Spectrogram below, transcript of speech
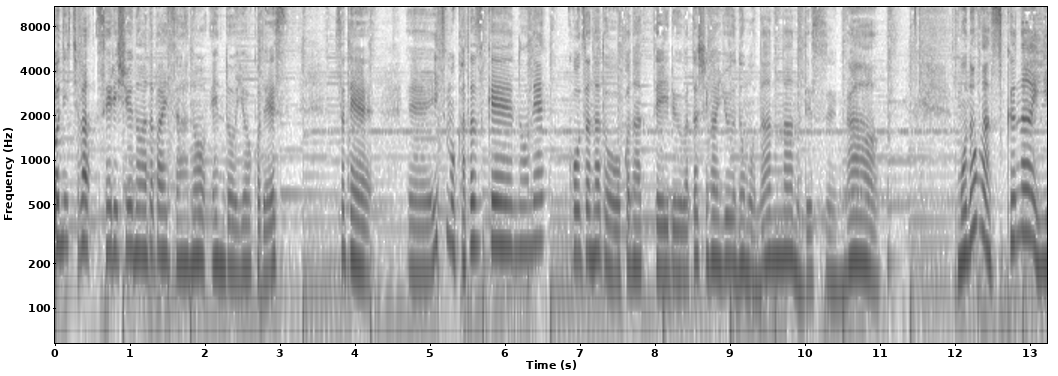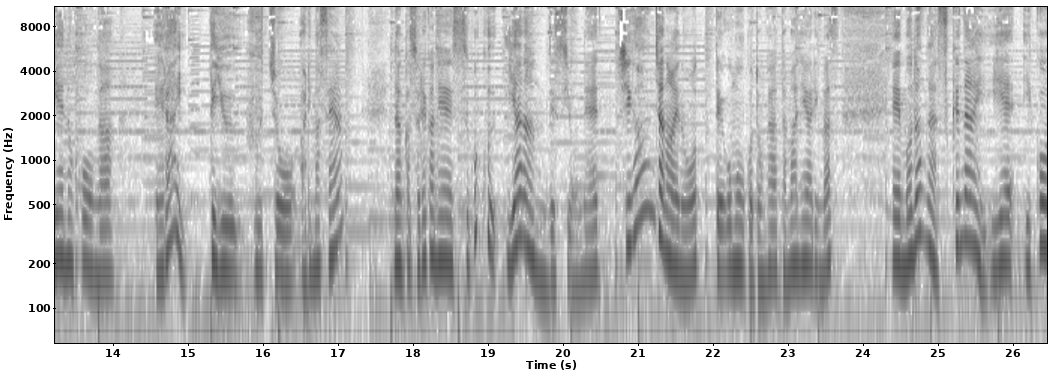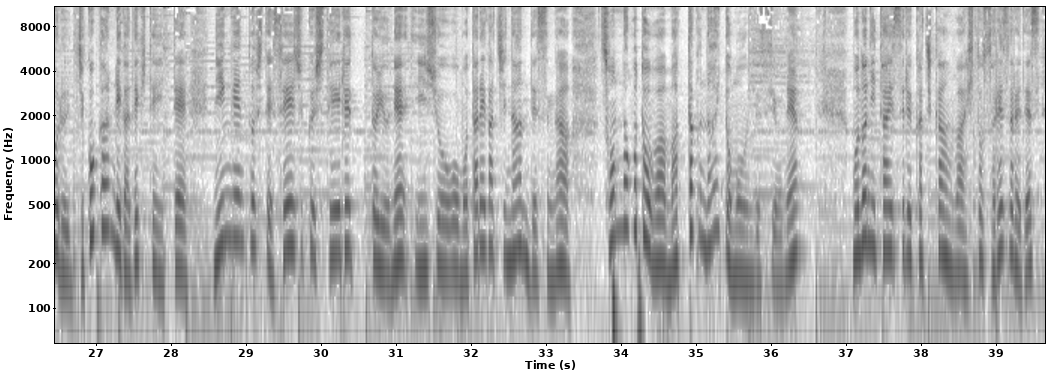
こんにちは。整理収納アドバイザーの遠藤陽子です。さて、えー、いつも片付けのね講座などを行っている私が言うのもなんなんですが物が少ない家の方が偉いっていう風潮ありません？なんかそれがねすごく嫌なんですよね。違うんじゃないの？って思うことがたまにあります。え、物が少ない家イコール自己管理ができていて人間として成熟しているというね印象を持たれがちなんですがそんなことは全くないと思うんですよね。物に対する価値観は人それぞれです、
